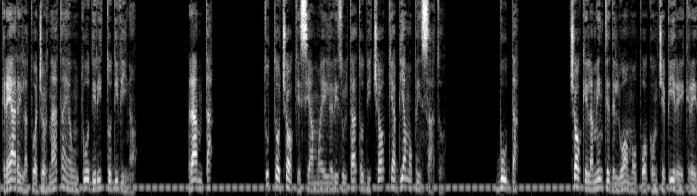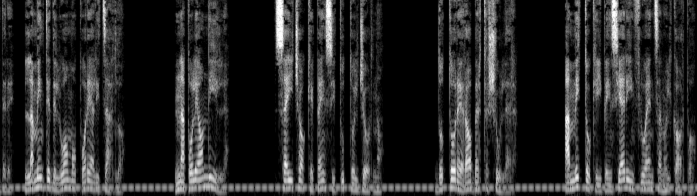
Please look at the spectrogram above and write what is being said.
Creare la tua giornata è un tuo diritto divino. Ramta. Tutto ciò che siamo è il risultato di ciò che abbiamo pensato. Buddha. Ciò che la mente dell'uomo può concepire e credere, la mente dell'uomo può realizzarlo. Napoleon Hill. Sei ciò che pensi tutto il giorno. Dottore Robert Schuller. Ammetto che i pensieri influenzano il corpo.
